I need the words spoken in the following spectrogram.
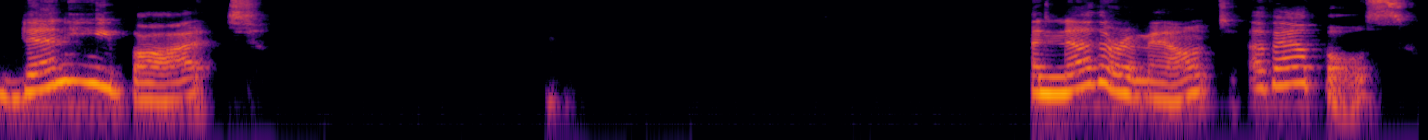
Then he bought another amount of apples.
